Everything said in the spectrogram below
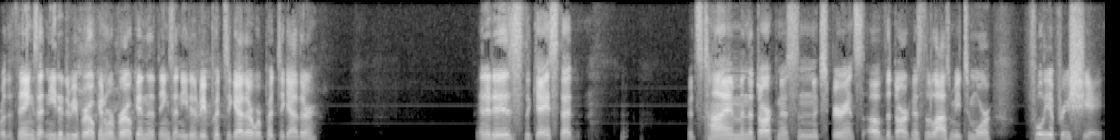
where the things that needed to be broken were broken, the things that needed to be put together were put together. And it is the case that it's time in the darkness and experience of the darkness that allows me to more fully appreciate,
